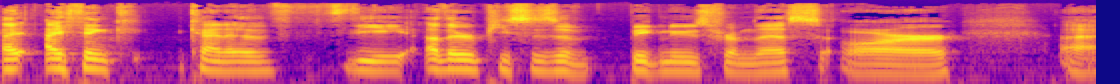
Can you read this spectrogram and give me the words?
I, I think kind of the other pieces of big news from this are uh,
